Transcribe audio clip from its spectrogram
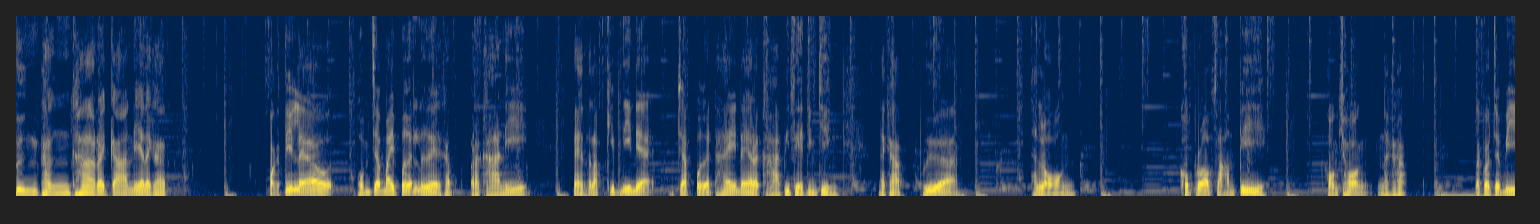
ซึ่งทั้ง 5 รายการนี้นะครับ ปกติแล้วผมจะไม่เปิดเลยครับ ราคานี้ แต่สำหรับคลิปนี้เนี่ยจะเปิดให้ในราคาพิเศษจริง ๆนะครับ เพื่อฉลองครบรอบ 3 ปีของช่องนะครับ แล้วก็จะมี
